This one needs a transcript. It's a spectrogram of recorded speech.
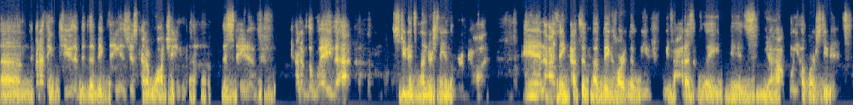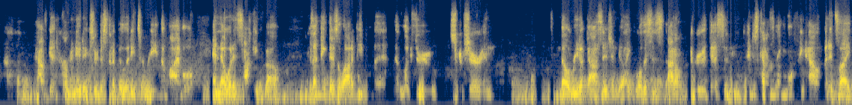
Um, but I think too, the the big thing is just kind of watching uh, the state of kind of the way that students understand the word of and I think that's a, a big heart that we've we've had as of late is you know how can we help our students uh, have good hermeneutics or just an ability to read the Bible and know what it's talking about? Because I think there's a lot of people that, that look through scripture and they'll read a passage and be like well this is I don't agree with this and, and just kind of throw the whole thing out. But it's like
